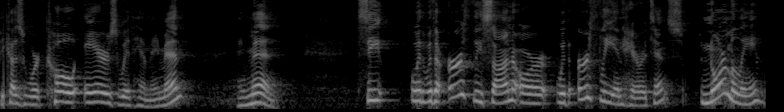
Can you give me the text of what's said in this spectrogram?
because we're co heirs with Him. Amen? Amen. See, with, with an earthly son or with earthly inheritance, normally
